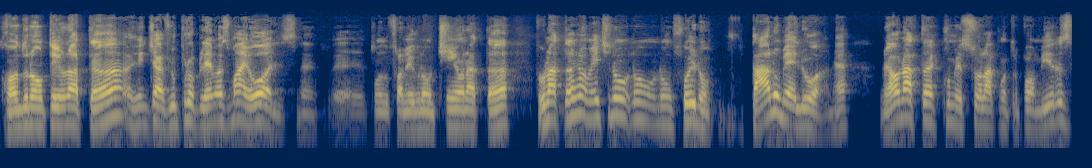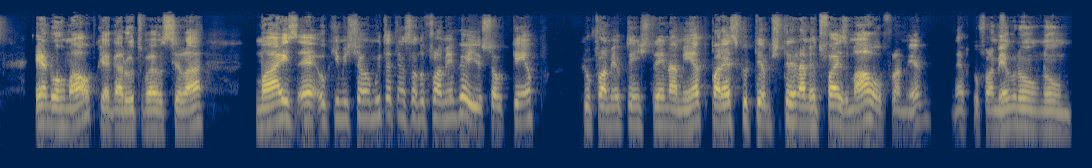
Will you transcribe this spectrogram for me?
quando não tem o Natan, a gente já viu problemas maiores, né? É, quando o Flamengo não tinha o Natan, o Natan realmente não, não, não foi, não tá no melhor, né? Não é o Natan que começou lá contra o Palmeiras, é normal, porque a garoto vai oscilar, mas é, o que me chama muita atenção do Flamengo é isso, é o tempo que o Flamengo tem de treinamento. Parece que o tempo de treinamento faz mal ao Flamengo, né? Porque o Flamengo não, não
